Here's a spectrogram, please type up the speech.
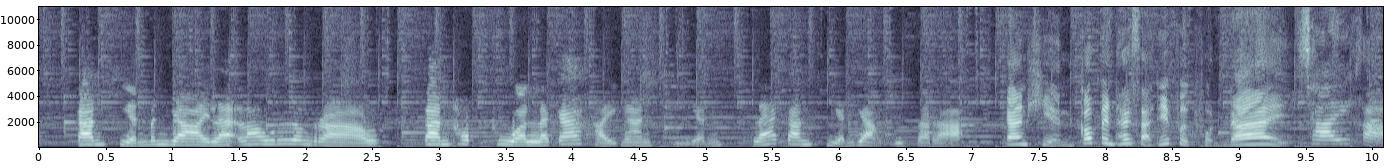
ำ การเขียนบรรยายและเล่าเรื่องราว การทบทวนและแก้ไขงานเขียน และการเขียนอย่างอิสระ การเขียนก็เป็นทักษะที่ฝึกฝนได้ ใช่ค่ะ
